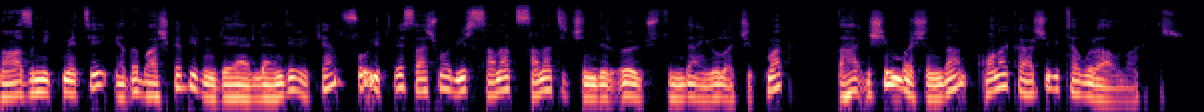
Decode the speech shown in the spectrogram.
Nazım Hikmet'i ya da başka birini değerlendirirken soyut ve saçma bir sanat sanat içindir ölçütünden yola çıkmak daha işin başından ona karşı bir tavır almaktır.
